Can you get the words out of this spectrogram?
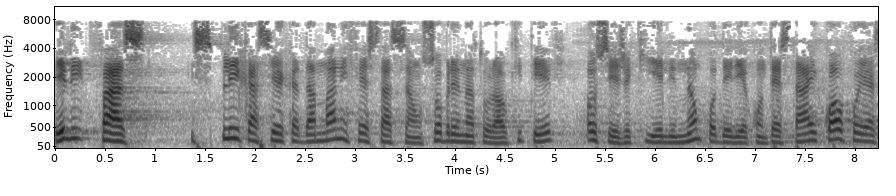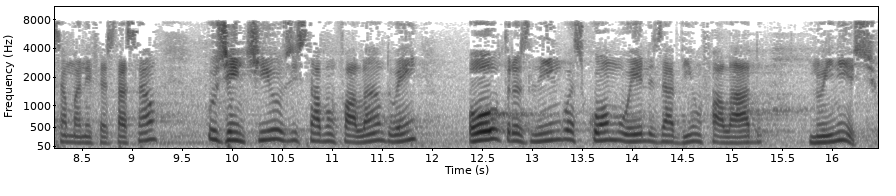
Ele faz, explica acerca da manifestação sobrenatural que teve, ou seja, que ele não poderia contestar. E qual foi essa manifestação? Os gentios estavam falando em outras línguas como eles haviam falado no início.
